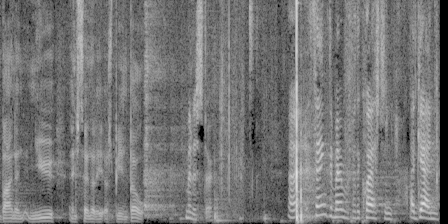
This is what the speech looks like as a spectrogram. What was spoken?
banning new incinerators being built. Minister. Uh, thank the member for the question. Again,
